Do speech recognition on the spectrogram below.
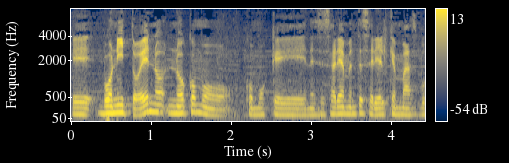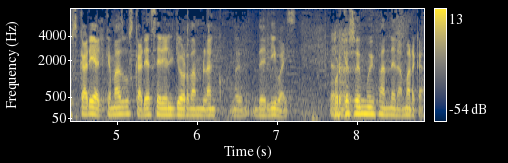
eh, bonito, ¿eh? No, no como, como que necesariamente sería el que más buscaría. El que más buscaría sería el Jordan blanco de, de Levi's. Porque Ajá. soy muy fan de la marca.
